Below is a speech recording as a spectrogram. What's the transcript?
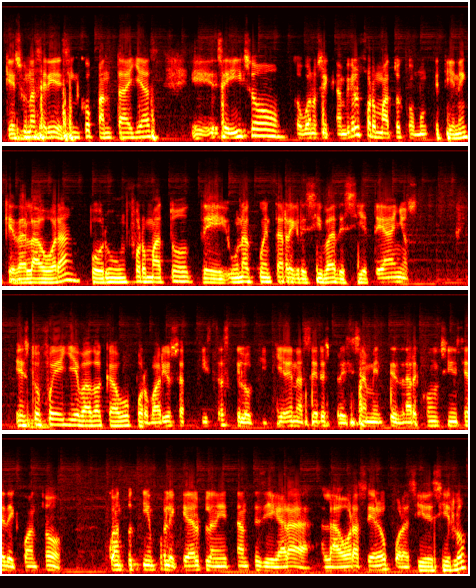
que es una serie de cinco pantallas, eh, se hizo, o bueno, se cambió el formato común que tienen, que da la hora, por un formato de una cuenta regresiva de siete años. Esto fue llevado a cabo por varios artistas que lo que quieren hacer es precisamente dar conciencia de cuánto cuánto tiempo le queda al planeta antes de llegar a, la hora cero, por así decirlo,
